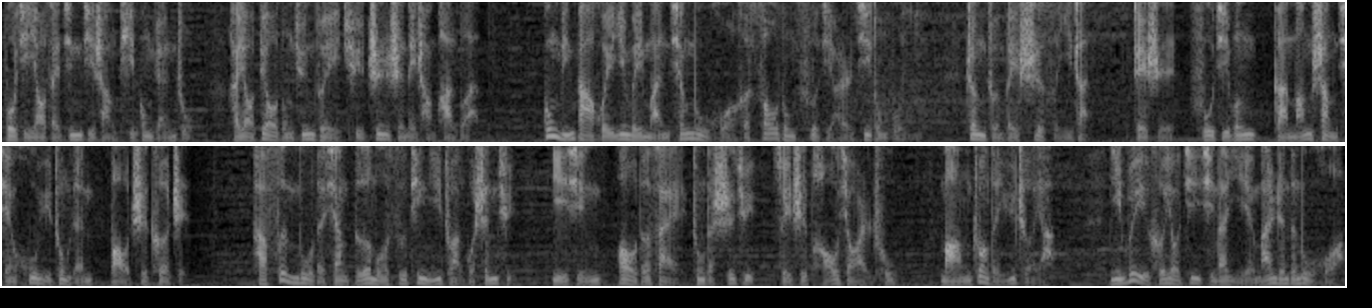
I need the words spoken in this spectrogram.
不仅要在经济上提供援助，还要调动军队去支持那场叛乱。公民大会因为满腔怒火和骚动刺激而激动不已，正准备誓死一战。这时，弗吉翁赶忙上前呼吁众人保持克制。他愤怒地向德摩斯汀尼转过身去，一行《奥德赛》中的诗句随之咆哮而出：“莽撞的愚者呀，你为何要激起那野蛮人的怒火？”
